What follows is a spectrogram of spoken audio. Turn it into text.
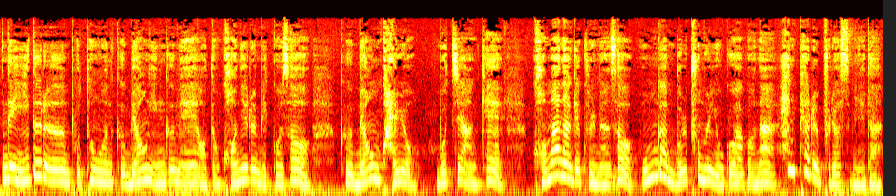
근데 이들은 보통은 그 명임금의 어떤 권위를 믿고서 그 명관료 못지않게 거만하게 굴면서 온갖 물품을 요구하거나 행패를 부렸습니다.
